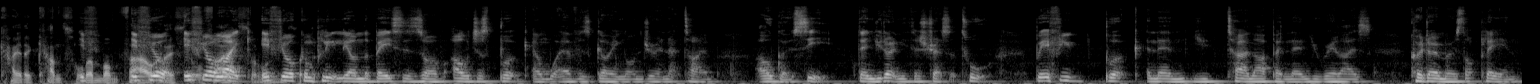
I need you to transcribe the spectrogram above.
kind of cancelled a month if out. you're if you're like someone, if you're so- completely on the basis of I'll just book and whatever's going on during that time I'll go see then you don't need to stress at all. But if you book and then you turn up and then you realize Kodomo's not playing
